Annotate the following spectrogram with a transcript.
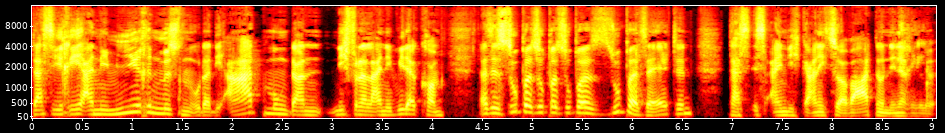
dass sie reanimieren müssen oder die Atmung dann nicht von alleine wiederkommt. Das ist super, super, super, super selten. Das ist eigentlich gar nicht zu erwarten und in der Regel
